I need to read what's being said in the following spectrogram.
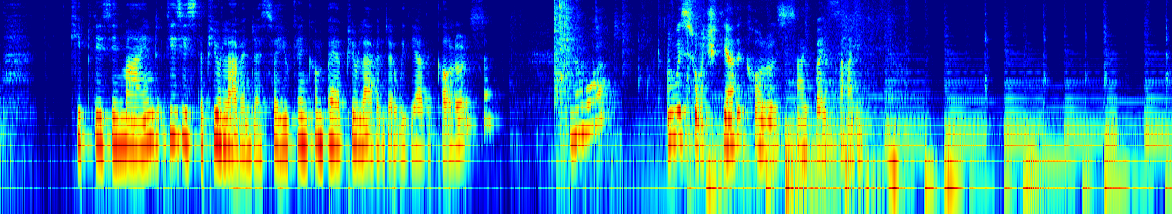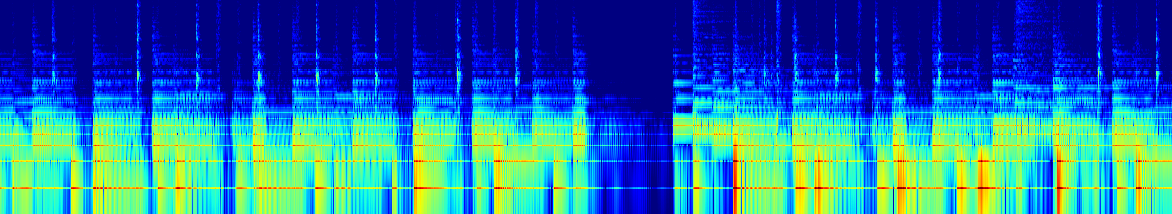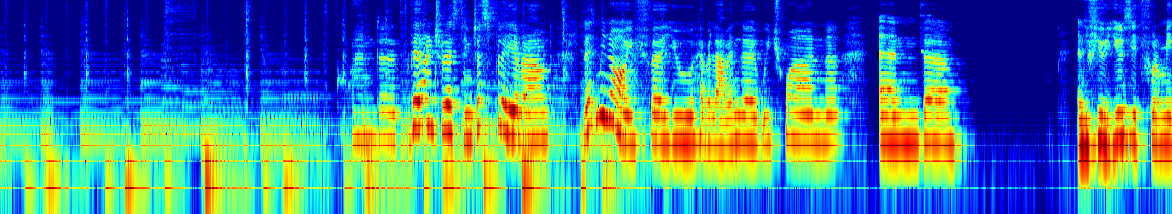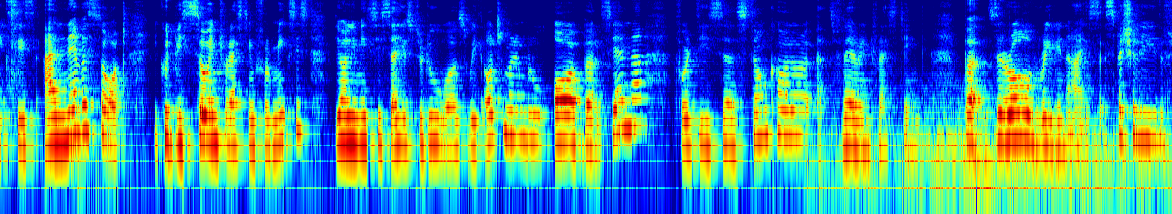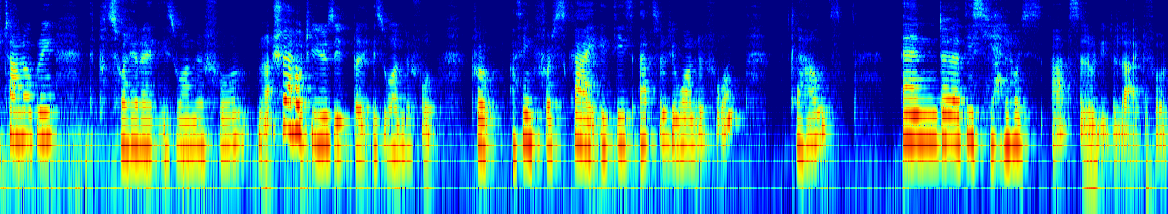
Keep this in mind. This is the pure lavender, so you can compare pure lavender with the other colors. You know what? We swatch the other colors side by side. Interesting just play around. Let me know if uh, you have a lavender which one and uh, and if you use it for mixes. I never thought it could be so interesting for mixes. The only mixes i used to do was with ultramarine blue or burnt sienna for this uh, stone color. That's very interesting. But they're all really nice especially the phthalo green. The Pozzuoli red is wonderful. I'm not sure how to use it, but it's wonderful. For I think for sky, it is absolutely wonderful. Clouds. And uh, this yellow is absolutely delightful.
